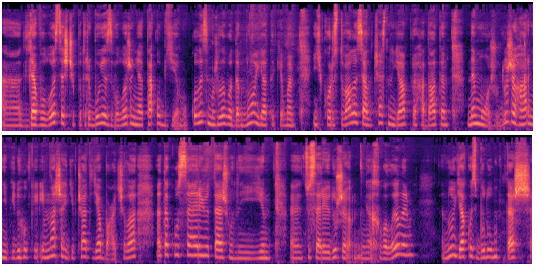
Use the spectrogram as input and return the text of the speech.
е, для волосся, що потребує зволоження та об'єму. Колись, можливо, давно я такими і користувалася, але чесно, я пригадати не можу. Дуже гарні відгуки, і в наших дівчат я бачила е, таку серію. Теж вони її е, цю серію дуже хвалили. Ну, якось буду теж.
